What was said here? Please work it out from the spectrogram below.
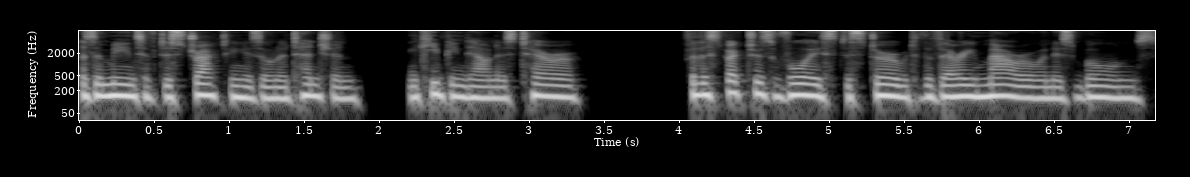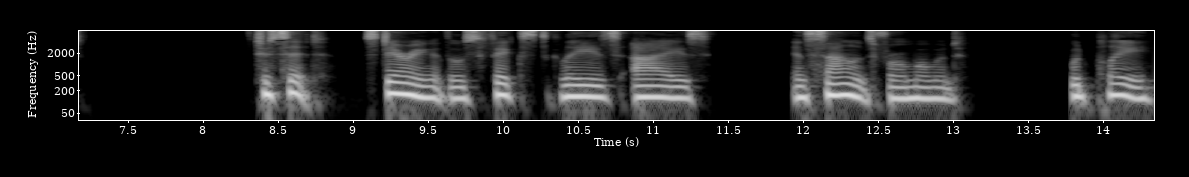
as a means of distracting his own attention and keeping down his terror, for the spectre's voice disturbed the very marrow in his bones. To sit, staring at those fixed, glazed eyes in silence for a moment, would play,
